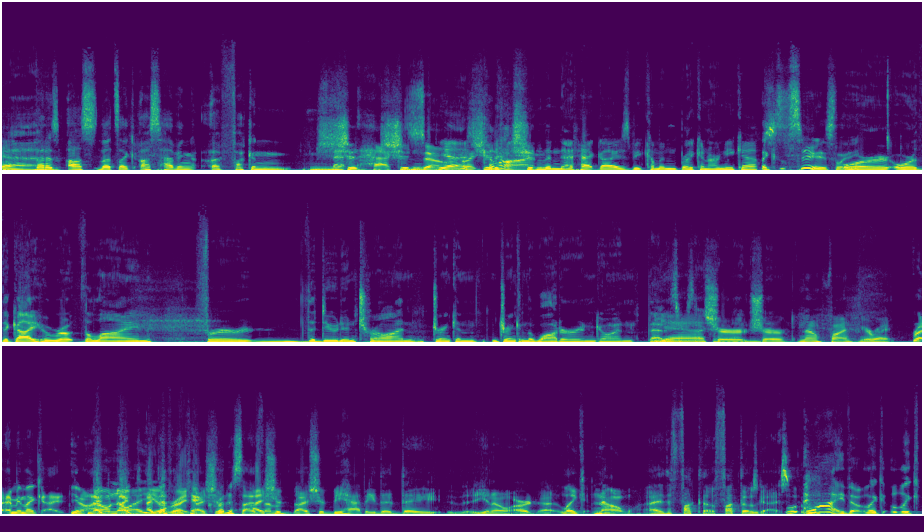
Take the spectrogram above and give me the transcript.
yeah, that is us. That's like us having a fucking net Should- hack zone. Yeah, right? should, Come on. shouldn't the NetHack guys be coming breaking our kneecaps? like seriously? or or the guy who wrote the line for the dude in Tron drinking drinking the water and going that is yeah, exactly what I sure, needed." sure. No, fine. You're right. right? I mean, like I, you know, No, I, no, I, I, I definitely right. can't I should, criticize I them. should, I should be happy that they, you know, are uh, like, no, I fuck those, fuck those guys. Why though? Like, like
